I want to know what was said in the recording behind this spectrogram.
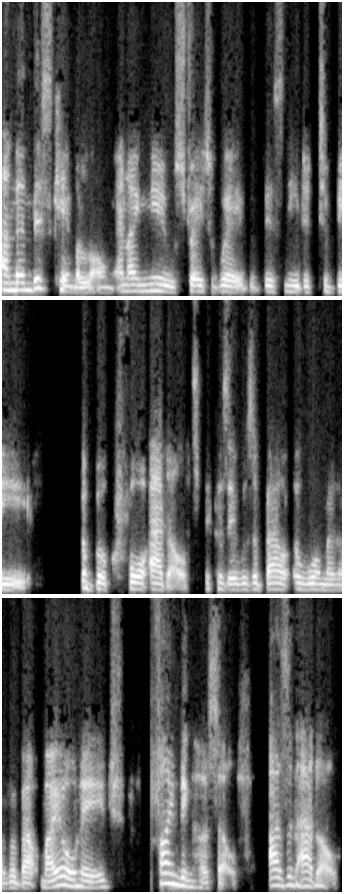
And then this came along, and I knew straight away that this needed to be a book for adults because it was about a woman of about my own age finding herself as an adult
